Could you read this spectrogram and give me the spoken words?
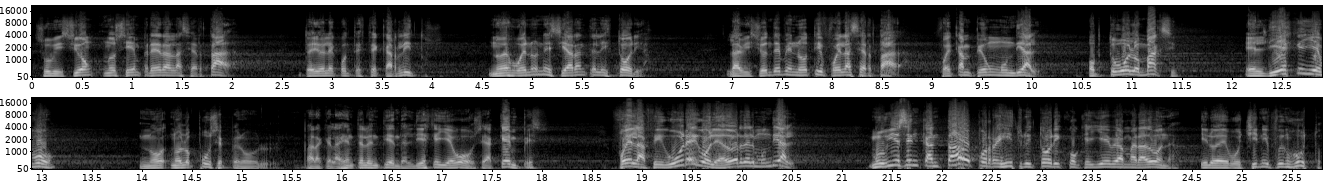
Su visión no siempre era la acertada. Entonces yo le contesté, Carlitos, no es bueno neciar ante la historia. La visión de Menotti fue la acertada. Fue campeón mundial. Obtuvo lo máximo. El 10 que llevó, no, no lo puse, pero para que la gente lo entienda, el 10 que llevó, o sea, Kempes, fue la figura y goleador del mundial. Me hubiese encantado por registro histórico que lleve a Maradona. Y lo de Bochini fue injusto.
